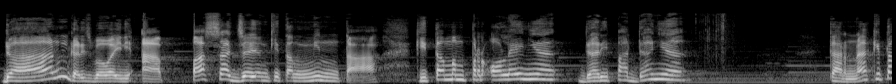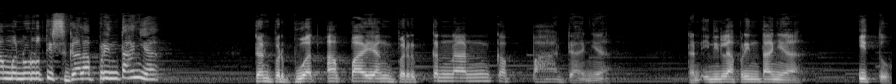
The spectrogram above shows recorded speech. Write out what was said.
Dan garis bawah ini, apa saja yang kita minta, kita memperolehnya daripadanya. Karena kita menuruti segala perintahnya dan berbuat apa yang berkenan kepadanya. Dan inilah perintahnya itu,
